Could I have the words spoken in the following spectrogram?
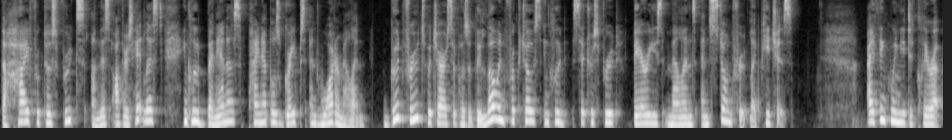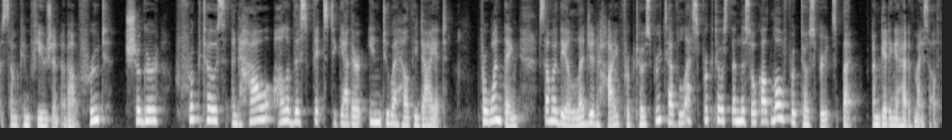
The high fructose fruits on this author's hit list include bananas, pineapples, grapes, and watermelon. Good fruits, which are supposedly low in fructose, include citrus fruit, berries, melons, and stone fruit like peaches. I think we need to clear up some confusion about fruit, sugar, fructose, and how all of this fits together into a healthy diet. For one thing, some of the alleged high fructose fruits have less fructose than the so called low fructose fruits, but I'm getting ahead of myself.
